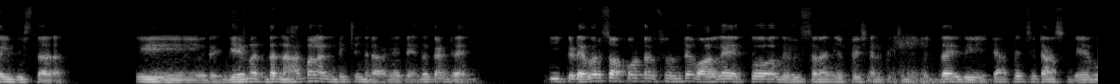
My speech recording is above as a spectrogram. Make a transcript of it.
గెలిపిస్తారా? ఈ గేమ్ అంతా నార్మల్ అనిపించింది నాకైతే. ఎందుకంటే ఇక్కడ ఎవరు సపోర్టర్స్ ఉంటే వాళ్ళే ఎక్కువ గెలుస్తారని చెప్పేసి అనిపించింది. పెద్ద ఇది క్యాప్టెన్సీ టాస్క్ గేమ్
